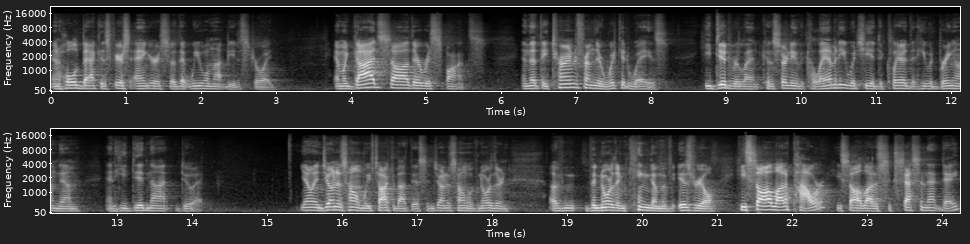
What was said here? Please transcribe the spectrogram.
and hold back his fierce anger so that we will not be destroyed. And when God saw their response and that they turned from their wicked ways, he did relent concerning the calamity which he had declared that he would bring on them, and he did not do it. You know, in Jonah's home, we've talked about this, in Jonah's home of northern of the northern kingdom of Israel, he saw a lot of power. He saw a lot of success in that day.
